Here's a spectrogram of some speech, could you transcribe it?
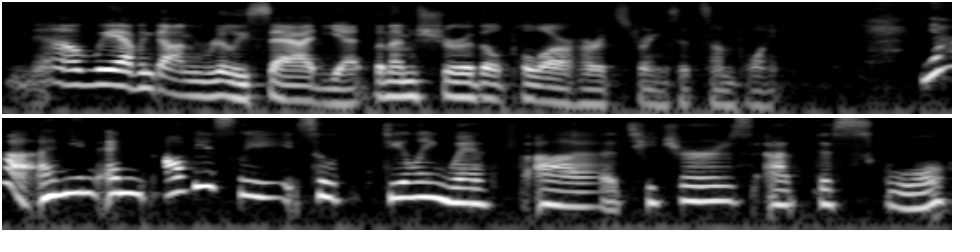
Now, we haven't gotten really sad yet, but I'm sure they'll pull our heartstrings at some point. Yeah, I mean, and obviously, so dealing with uh, teachers at this school,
